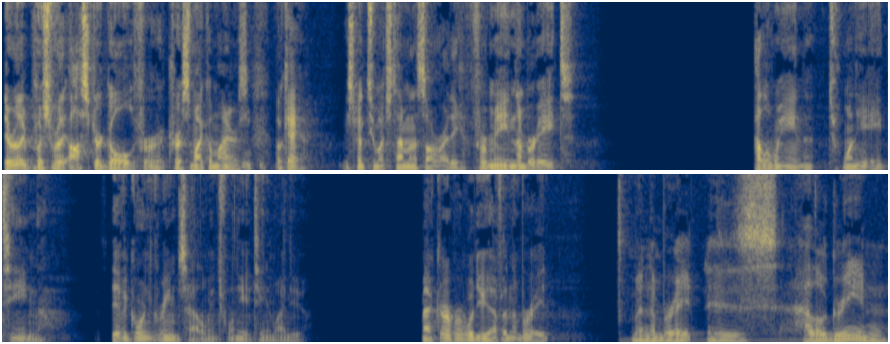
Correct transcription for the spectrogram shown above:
They're really pushing for the Oscar Gold for Curse of Michael Myers. okay, we spent too much time on this already. For me, number eight, Halloween 2018. David Gordon Green's Halloween 2018, mind you. Matt Gerber, what do you have at number eight? My number eight is Hallow Green.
